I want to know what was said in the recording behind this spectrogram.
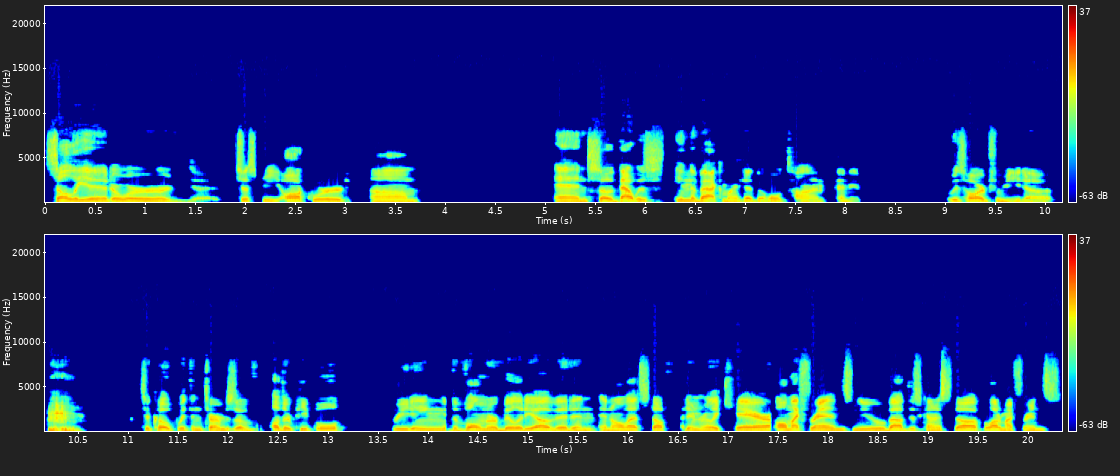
sully it or uh, just be awkward. Um, and so that was in the back of my head the whole time. And it it was hard for me to to cope with. In terms of other people reading the vulnerability of it and, and all that stuff, I didn't really care. All my friends knew about this kind of stuff. A lot of my friends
